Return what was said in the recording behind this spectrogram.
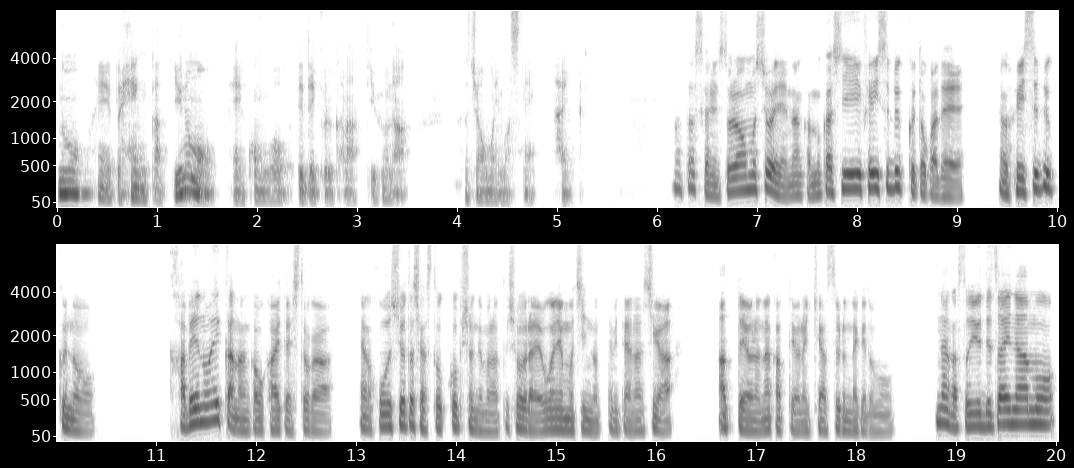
の、えーと変化っていうのも、え今後出てくるかなっていうふうな形は思いますね。はい。まあ、確かにそれは面白いね。なんか昔 Facebook とかで、なんか Facebook の壁の絵かなんかを描いた人が、なんか報酬を確かストックオプションでもらって将来お金持ちになったみたいな話があったようななかったような気がするんだけども、なんかそういうデザイナーも、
